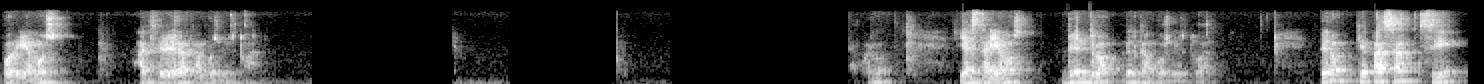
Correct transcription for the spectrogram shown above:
podríamos acceder al campus virtual. Ya estaríamos dentro del campus virtual. Pero, ¿qué pasa si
